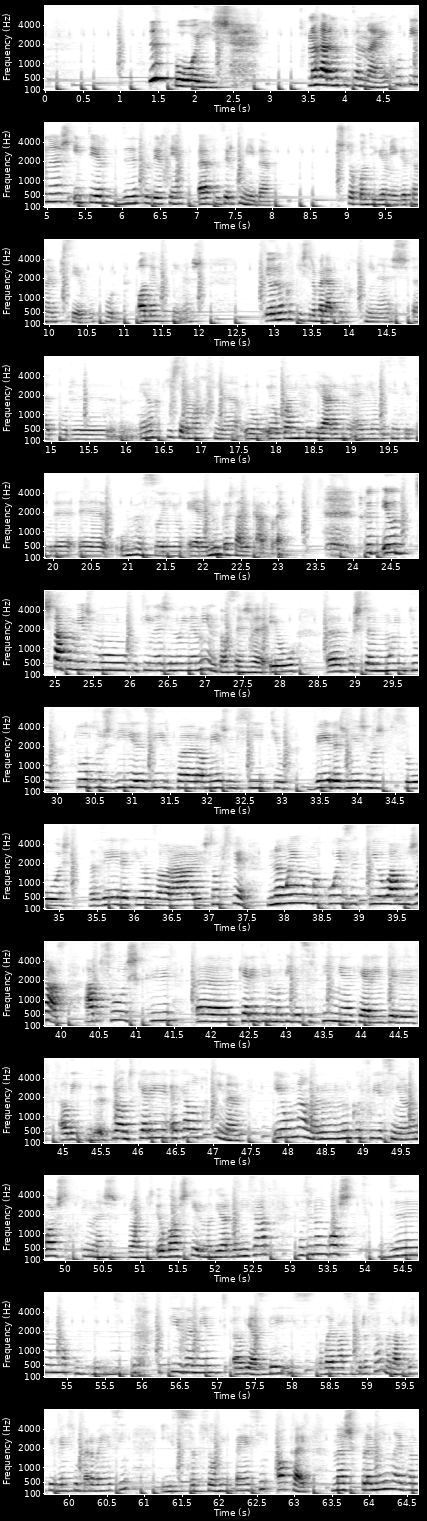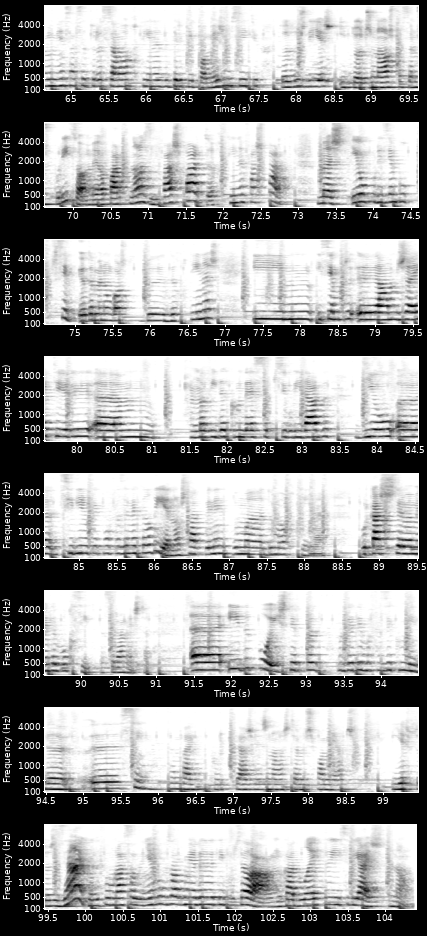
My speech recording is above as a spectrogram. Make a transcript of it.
Depois, mandaram-me aqui também rotinas e ter de perder tempo a fazer comida. Estou contigo, amiga, também percebo, porque odeio rotinas. Eu nunca quis trabalhar por rotinas, eh, por. Eh, eu nunca quis ter uma rotina. Eu, eu quando fui tirar a minha licenciatura, eh, o meu sonho era nunca estar em casa. Porque eu estava mesmo rotina genuinamente, ou seja, eu custa muito todos os dias ir para o mesmo sítio, ver as mesmas pessoas, fazer aqueles horários. Estão a perceber? Não é uma coisa que eu almejasse. Há pessoas que uh, querem ter uma vida certinha, querem ter ali, pronto, querem aquela rotina. Eu não, eu nunca fui assim, eu não gosto de rotinas. Pronto, eu gosto de ter o meu dia organizado, mas eu não gosto de, uma, de, repetidamente, aliás, até isso leva à saturação, mas há pessoas que vivem super bem assim e se a pessoa vive bem assim, ok. Mas para mim leva-me imensa saturação a rotina de ter que ir para o mesmo sítio todos os dias e todos nós passamos por isso, ou a maior parte de nós, e faz parte, a rotina faz parte. Mas eu, por exemplo, percebo, eu também não gosto de, de rotinas e, e sempre uh, almejei ter um, uma vida que me desse a possibilidade de eu uh, decidir o que é que vou fazer naquele dia, não estar dependente de uma, de uma rotina. porque acho extremamente aborrecido, para ser honesta. Uh, e depois ter para perder tempo a fazer comida, uh, sim, também, porque às vezes nós estamos esfomeados e as pessoas dizem, ah, quando eu for morar sozinha vou só comer tipo, sei lá, um bocado de leite e cereais. Não,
